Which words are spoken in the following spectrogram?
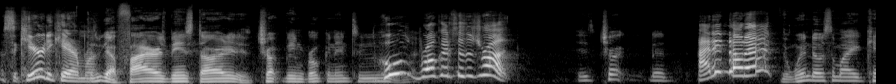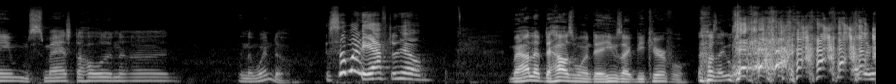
a security camera. because we got fires being started, his truck being broken into. Who broke into the truck? His truck. The I didn't know that. the window. Somebody came and smashed a hole in the uh, in the window. Somebody after him. Man, I left the house one day. He was like, "Be careful." I was like, what? I was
